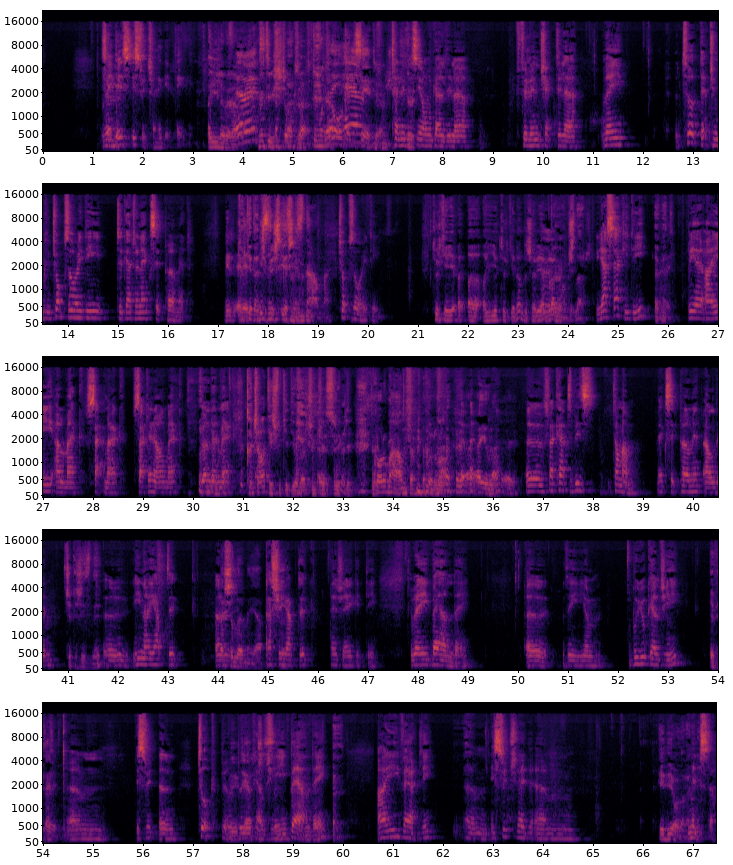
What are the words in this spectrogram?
Sen Ve de. biz İsviçre'ye gittik. Ayıyla beraber. Evet. Müthiş, çok güzel. Bunları Ve organize her ediyor. Televizyon geldiler, film çektiler ve çok da, çünkü çok zor idi to get an exit permit. Bir, evet, Türkiye'den izin çıkış çıkış izni. izni almak. Çok zor idi. Türkiye'yi ayıyı Türkiye'den dışarıya bırakmamışlar. Yasak idi Evet. Evet. bir ayı almak, satmak, satın almak, göndermek. Kaçağı teşvik ediyorlar çünkü sürekli. Koruma altında. Koruma. Ayılar. Evet. Ee, fakat biz tamam exit permit aldım. Çıkış izni. Ee, iğne yaptık. Ee, Aşılarını yap. aşı yaptık. Her şey gitti. Ve beğendi. Ee, the um, büyük LG Evet. Evet. um, İsvi- um, took bu- Büyük büyük, elçisi. LG beğendi. Evet. Ay verdi. Um, İsviçre um, Hediye olarak. minister.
